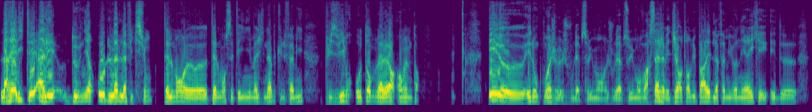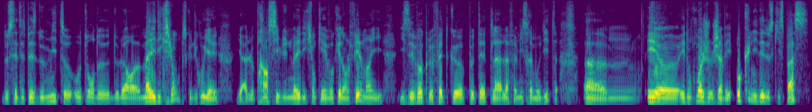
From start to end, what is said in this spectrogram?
la réalité allait devenir au-delà de la fiction, tellement, euh, tellement c'était inimaginable qu'une famille puisse vivre autant de malheurs en même temps. Euh, et, donc moi je, voulais absolument, je voulais absolument voir ça. J'avais déjà entendu parler de la famille Von Erich et, de, cette espèce de mythe autour de, leur euh, malédiction, parce que du coup il y a, le principe d'une malédiction qui est évoqué dans le film. Hein. Ils, évoquent le fait que peut-être la, famille serait maudite. Euh, et, donc moi j'avais aucune idée de ce qui se passe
